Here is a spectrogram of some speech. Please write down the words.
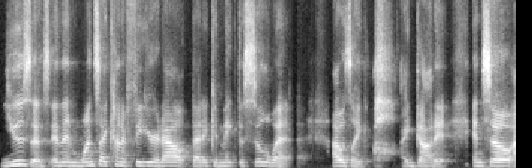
use this. And then once I kind of figured out that it could make the silhouette, I was like, oh, I got it. And so mm-hmm.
